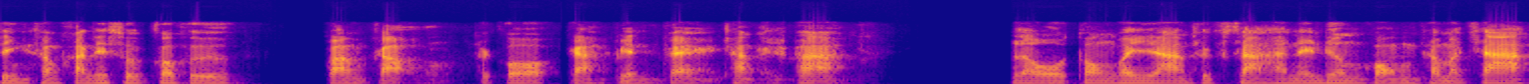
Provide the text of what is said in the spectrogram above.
สิ่งสำคัญที่สุดก็คือ ความเก่าแล้วก็การเปลี่ยนแปลงทางกายภาพ เราต้องพยายามศึกษาในเรื่องของธรรมชาติ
